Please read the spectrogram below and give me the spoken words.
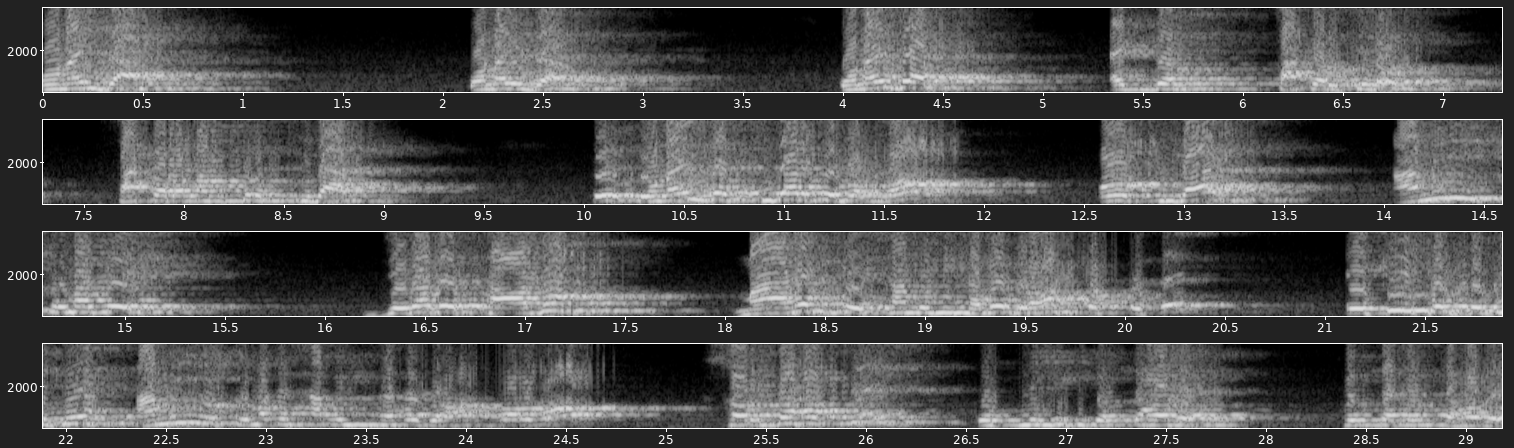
ওনাইজা ওনাইজা ওনাইজা একজন চাকর ছিল। চাকরের নাম ছিল খিদার। তো ওনাইজা খিদারকে বলল, ও খিদার, আমি তোমাকে যেভাবে সাধুক মাহেরকে স্বামী হিসাবে গ্রহণ করতেছে, একই পদ্ধতিতে আমিও তোমাকে স্বামী হিসাবে গ্রহণ করব। শর্ত হচ্ছে পত্নীকে কি করতে হবে, হত্যা করতে হবে।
